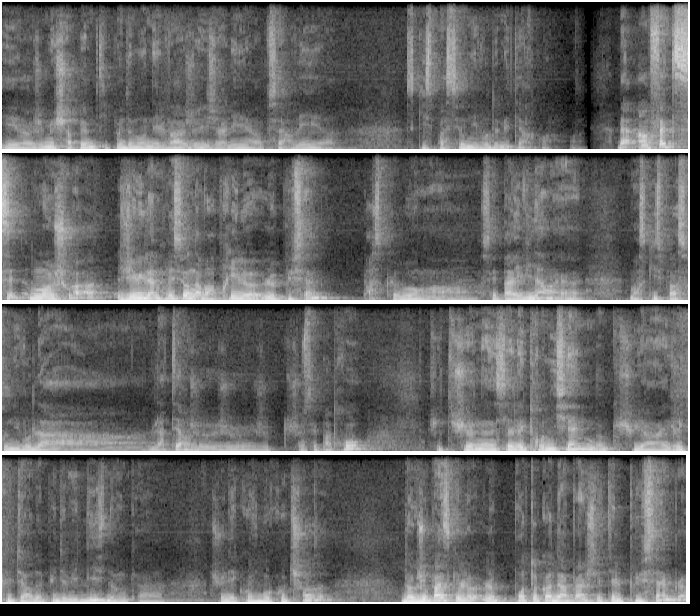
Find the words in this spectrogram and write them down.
et euh, je m'échappais un petit peu de mon élevage et j'allais observer euh, ce qui se passait au niveau de mes terres. Quoi. Ben, en fait, mon choix, j'ai eu l'impression d'avoir pris le, plus simple parce que bon, c'est pas évident. Hein. Moi, ce qui se passe au niveau de la, terre, je ne sais pas trop. Je, je, suis un ancien électronicien, donc je suis un agriculteur depuis 2010, donc je découvre beaucoup de choses. Donc je pense que le, protocole de la planche était le plus simple.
